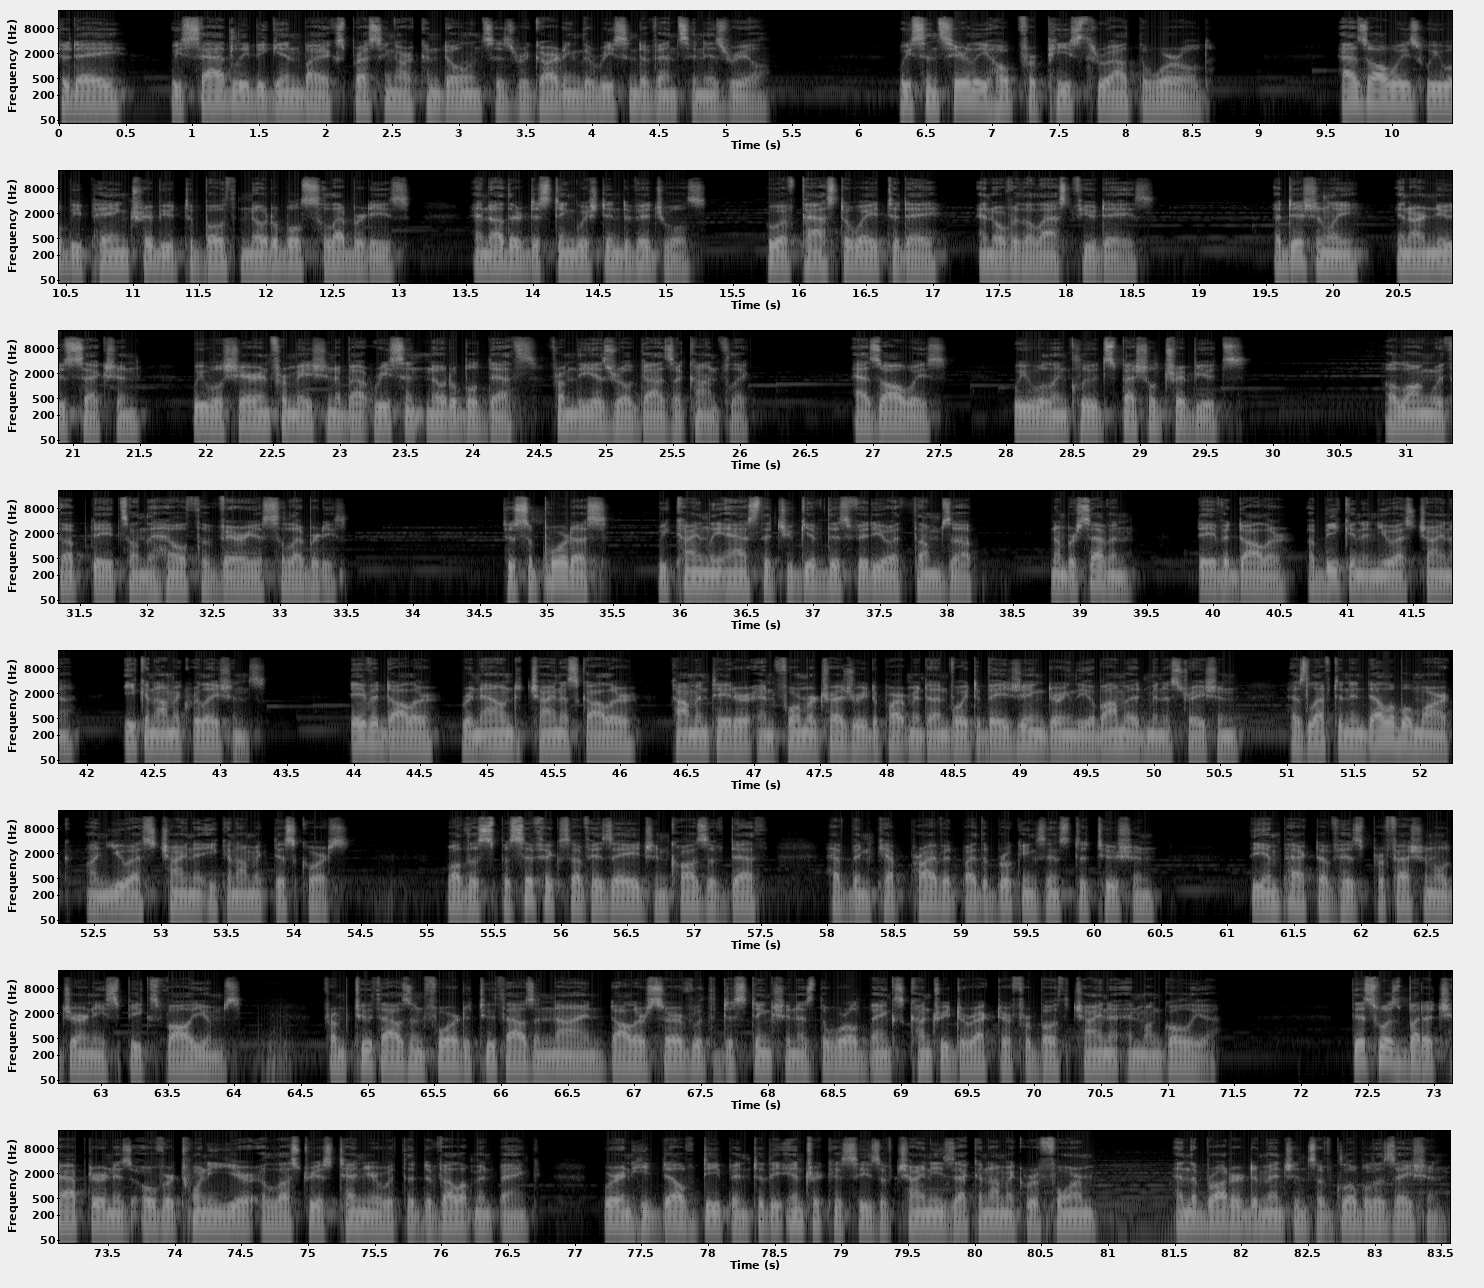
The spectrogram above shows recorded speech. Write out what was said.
Today, we sadly begin by expressing our condolences regarding the recent events in Israel. We sincerely hope for peace throughout the world. As always, we will be paying tribute to both notable celebrities and other distinguished individuals who have passed away today and over the last few days. Additionally, in our news section, we will share information about recent notable deaths from the Israel Gaza conflict. As always, we will include special tributes, along with updates on the health of various celebrities. To support us, we kindly ask that you give this video a thumbs up. Number 7. David Dollar, a beacon in U.S. China, economic relations. David Dollar, renowned China scholar, commentator, and former Treasury Department envoy to Beijing during the Obama administration, has left an indelible mark on U.S. China economic discourse. While the specifics of his age and cause of death have been kept private by the Brookings Institution, the impact of his professional journey speaks volumes. From 2004 to 2009, Dollar served with distinction as the World Bank's country director for both China and Mongolia. This was but a chapter in his over 20 year illustrious tenure with the Development Bank, wherein he delved deep into the intricacies of Chinese economic reform and the broader dimensions of globalization.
